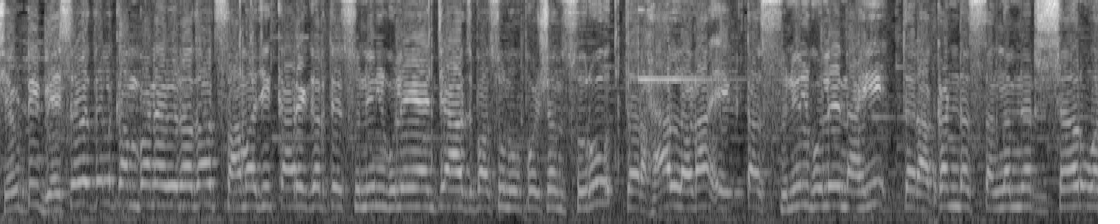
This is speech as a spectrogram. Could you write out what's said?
शेवटी भेसळतेल कंपन्याविरोधात सामाजिक कार्यकर्ते सुनील गुले यांचे आजपासून उपोषण सुरू. तर हा लढा एकटा सुनील गुले नाही तर अखंड संगमनेर शहर व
